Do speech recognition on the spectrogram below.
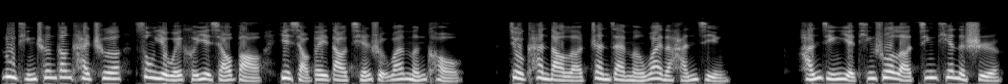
陆廷琛刚开车送叶维和叶小宝、叶小贝到浅水湾门口，就看到了站在门外的韩景。韩景也听说了今天的事，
